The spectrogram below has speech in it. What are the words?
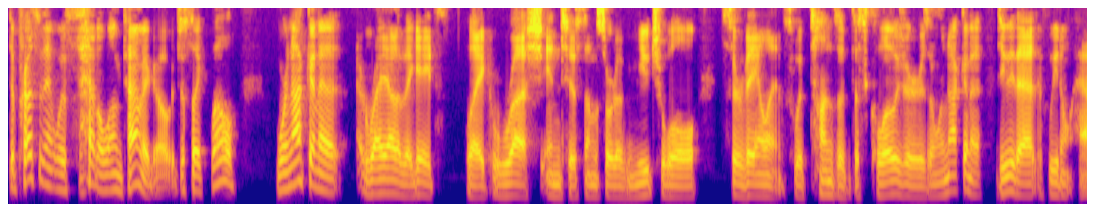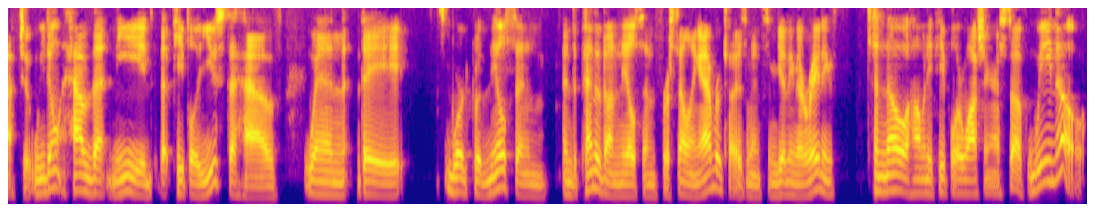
the precedent was set a long time ago. Just like, well, we're not going to right out of the gates like rush into some sort of mutual surveillance with tons of disclosures and we're not going to do that if we don't have to we don't have that need that people used to have when they worked with Nielsen and depended on Nielsen for selling advertisements and getting their ratings to know how many people are watching our stuff. We know.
